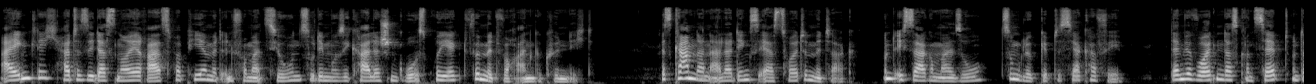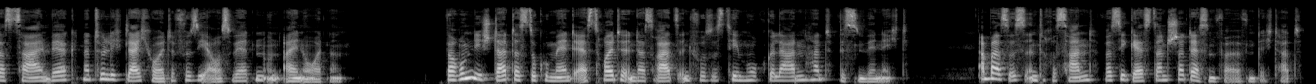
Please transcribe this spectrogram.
Eigentlich hatte sie das neue Ratspapier mit Informationen zu dem musikalischen Großprojekt für Mittwoch angekündigt. Es kam dann allerdings erst heute Mittag. Und ich sage mal so, zum Glück gibt es ja Kaffee. Denn wir wollten das Konzept und das Zahlenwerk natürlich gleich heute für Sie auswerten und einordnen. Warum die Stadt das Dokument erst heute in das Ratsinfosystem hochgeladen hat, wissen wir nicht. Aber es ist interessant, was sie gestern stattdessen veröffentlicht hat.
